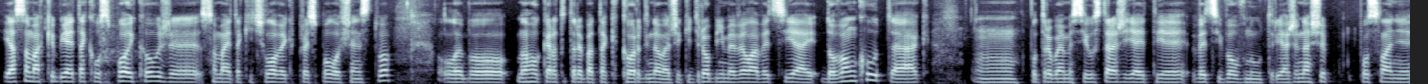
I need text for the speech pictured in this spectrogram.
ja som akoby aj takou spojkou, že som aj taký človek pre spoločenstvo, lebo mnohokrát to treba tak koordinovať, že keď robíme veľa vecí aj dovonku, tak um, potrebujeme si ustražiť aj tie veci vo vnútri a že naše poslanie,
